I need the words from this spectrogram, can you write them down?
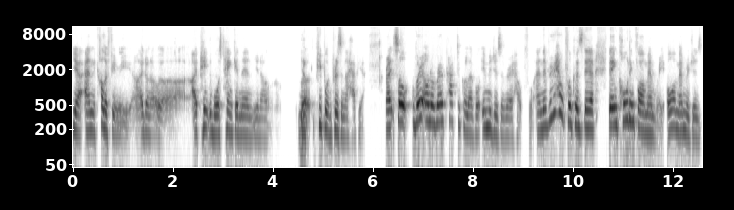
yeah and color theory i don't know uh, i paint the walls pink and then you know the yep. people in prison are happier right so very on a very practical level images are very helpful and they're very helpful because they're they're encoding for our memory all memories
